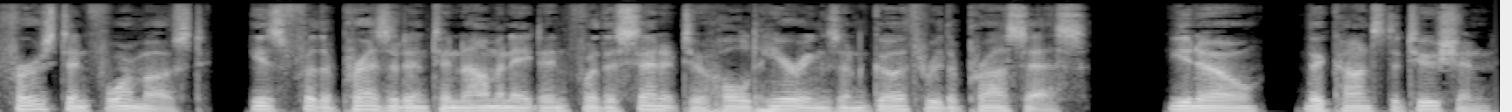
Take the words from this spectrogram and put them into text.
first and foremost, is for the president to nominate and for the Senate to hold hearings and go through the process. You know, the Constitution,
